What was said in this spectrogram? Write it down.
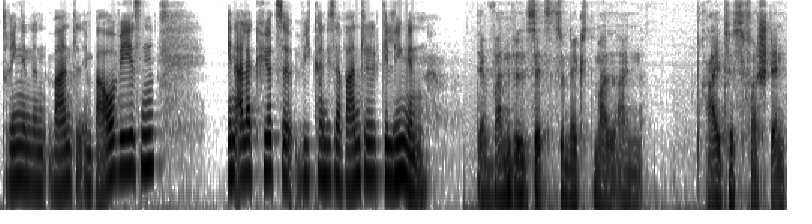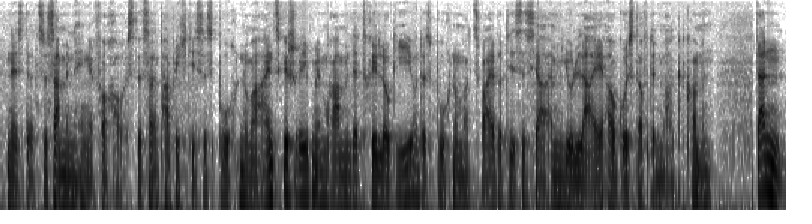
dringenden Wandel im Bauwesen. In aller Kürze, wie kann dieser Wandel gelingen? Der Wandel setzt zunächst mal ein breites Verständnis der Zusammenhänge voraus. Deshalb habe ich dieses Buch Nummer 1 geschrieben im Rahmen der Trilogie und das Buch Nummer 2 wird dieses Jahr im Juli, August auf den Markt kommen. Dann,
